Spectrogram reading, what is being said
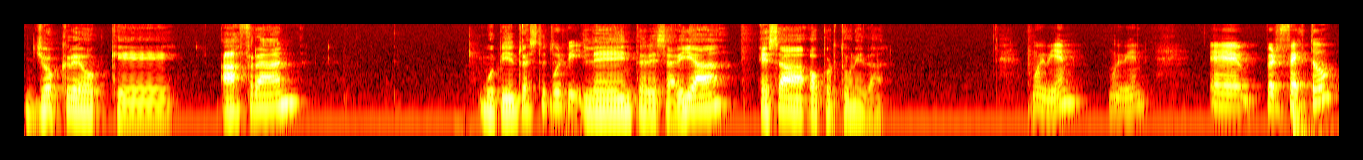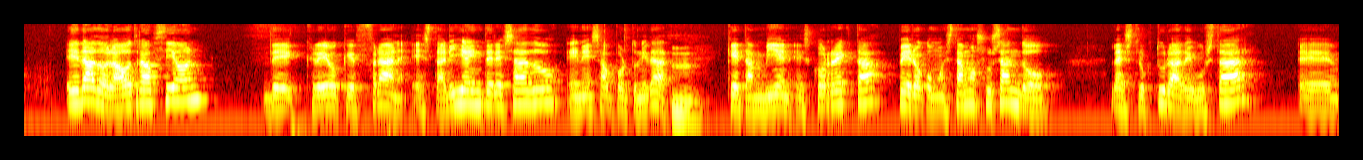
yo creo que a Fran would be interested. Would be. Le interesaría esa oportunidad. Muy bien, muy bien. Eh, perfecto. he dado la otra opción de creo que Fran estaría interesado en esa oportunidad, Mm. que también es correcta, pero como estamos usando la estructura de gustar, eh,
